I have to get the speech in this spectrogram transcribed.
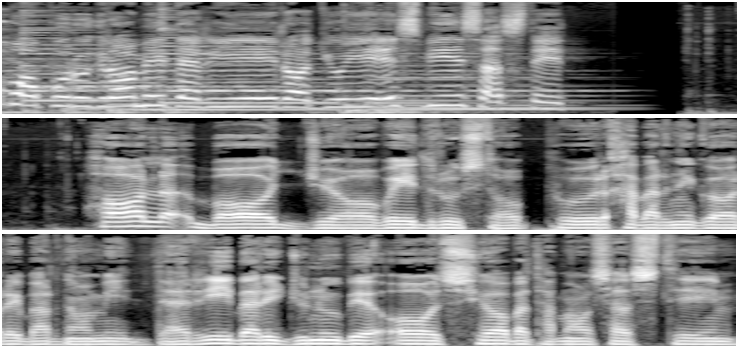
با پروگرام دری رادیوی اس هستید. حال با جاوید روستاپور خبرنگار برنامه دری برای جنوب آسیا به تماس هستیم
